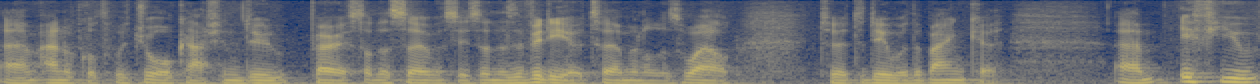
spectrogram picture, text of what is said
um, and of course withdraw cash and do various other services. And there's a video terminal as well to, to deal with the banker. Um, if you,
